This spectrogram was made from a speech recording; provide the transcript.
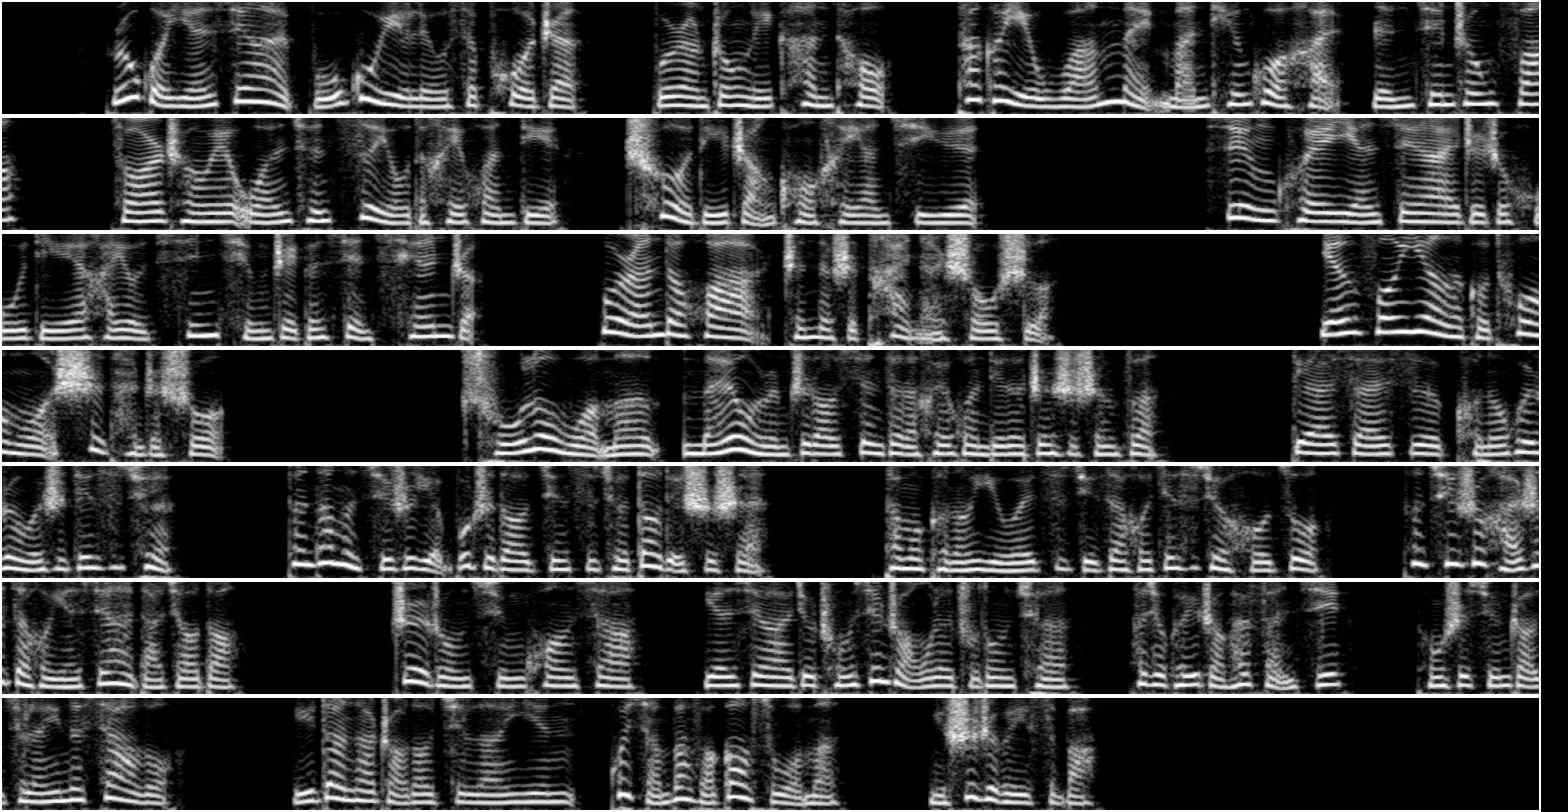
如果严心爱不故意留下破绽，不让钟离看透，他可以完美瞒天过海、人间蒸发，从而成为完全自由的黑幻蝶，彻底掌控黑暗契约。幸亏严心爱这只蝴蝶还有亲情这根线牵着。不然的话，真的是太难收拾了。严峰咽了口唾沫，试探着说：“除了我们，没有人知道现在的黑幻蝶的真实身份。D.S.S 可能会认为是金丝雀，但他们其实也不知道金丝雀到底是谁。他们可能以为自己在和金丝雀合作，但其实还是在和严心爱打交道。这种情况下，严心爱就重新掌握了主动权，他就可以展开反击，同时寻找季兰英的下落。”一旦他找到季兰英，会想办法告诉我们。你是这个意思吧？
